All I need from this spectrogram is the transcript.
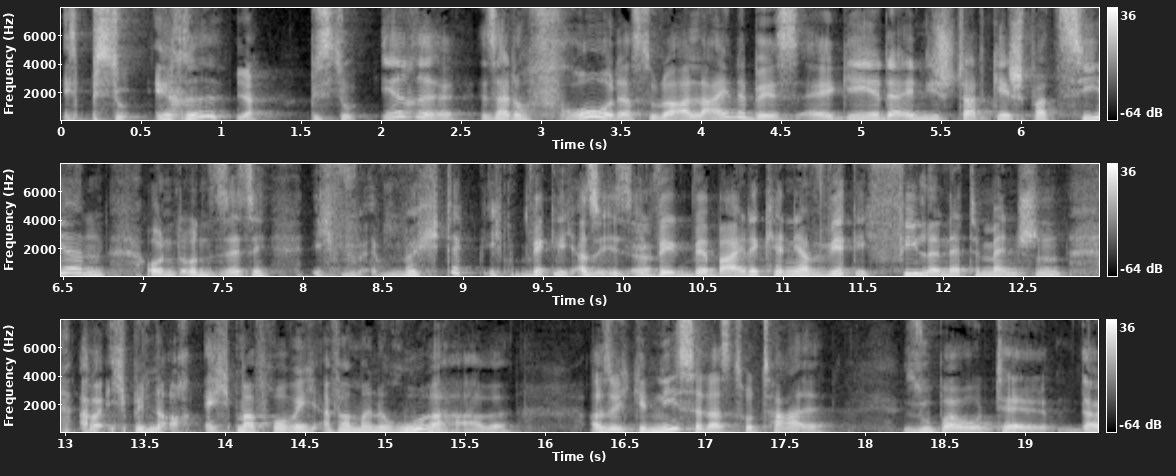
ist, bist du irre? Ja. Bist du irre? Sei doch froh, dass du da alleine bist. Ey, geh da in die Stadt, geh spazieren und, und setz dich. Ich möchte, ich wirklich, also ich, Ja. wir, wir beide kennen ja wirklich viele nette Menschen, aber ich bin auch echt mal froh, wenn ich einfach meine Ruhe habe. Also ich genieße das total. Super Hotel. Da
